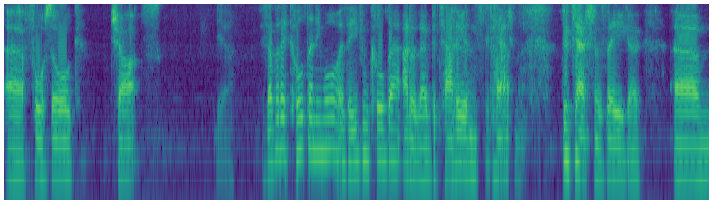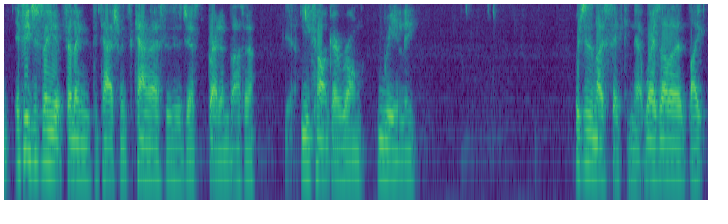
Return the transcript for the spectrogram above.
uh, Force Org charts, Yeah. is that what they're called anymore? Are they even called that? I don't know. Battalions, but- Detachments. detachments. There you go. Um, if you're just looking at filling detachments, canonesses are just bread and butter. Yeah. You can't go wrong, really. Which is a nice safety net. Whereas other like,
